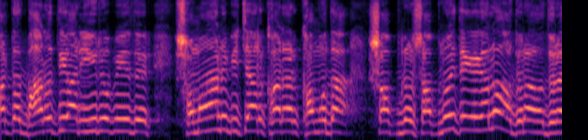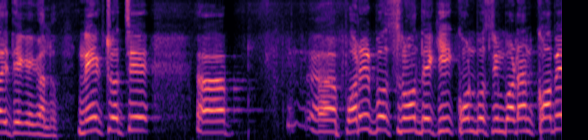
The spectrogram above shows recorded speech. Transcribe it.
অর্থাৎ ভারতীয় আর ইউরোপীয়দের সমান বিচার করার ক্ষমতা স্বপ্ন স্বপ্নই থেকে গেল, অধরা অধরাই থেকে গেল। নেক্সট হচ্ছে পরের প্রশ্ন দেখি, কোন প্রশ্ন ইম্পর্টেন্ট কবে,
